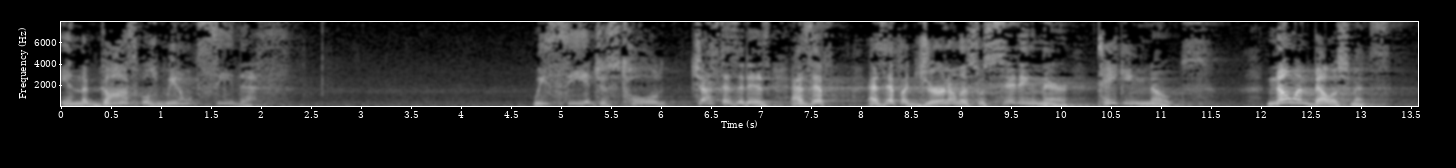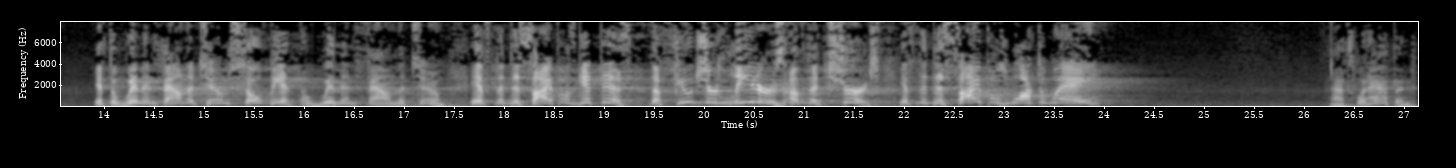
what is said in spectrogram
in the Gospels, we don't see this. We see it just told just as it is, as if, as if a journalist was sitting there taking notes. No embellishments. If the women found the tomb, so be it. The women found the tomb. If the disciples, get this, the future leaders of the church, if the disciples walked away, that's what happened.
